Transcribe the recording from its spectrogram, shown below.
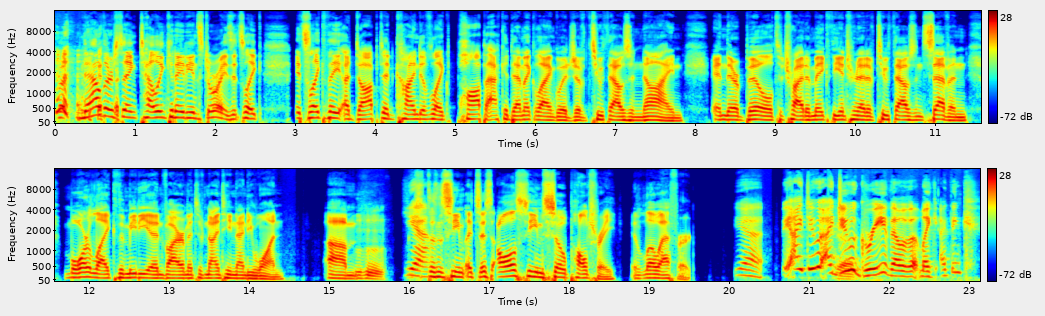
But now they're saying telling Canadian stories. It's like it's like they adopted kind of like pop academic language of 2009 in their bill to try to make the internet of 2007 more like the media environment of 1991. Um, hmm yeah just doesn't seem. It just all seems so paltry and low effort. Yeah. I do I do Yeah. agree though that like I think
